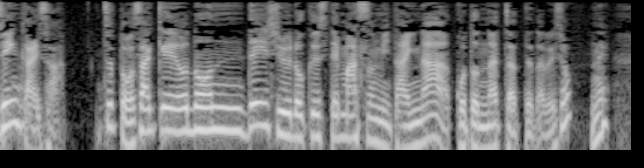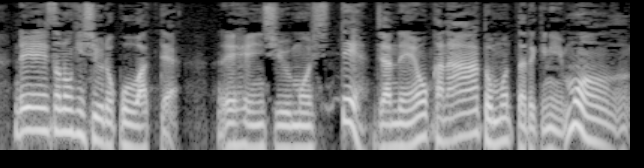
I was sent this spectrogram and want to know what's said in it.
前回さ、ちょっとお酒を飲んで収録してますみたいなことになっちゃってたでしょ？ね。で、その日収録終わって、で、編集もして、じゃあ寝ようかなと思った時に、もう、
